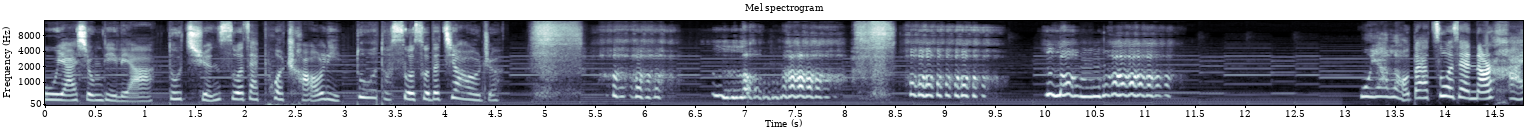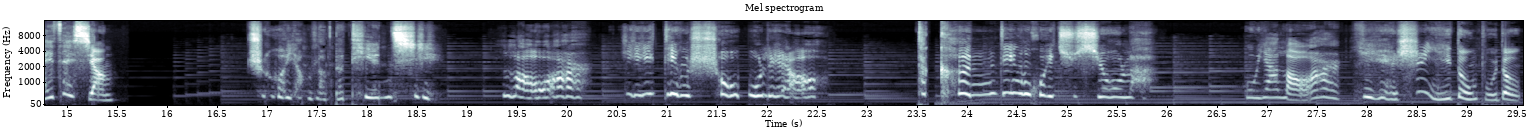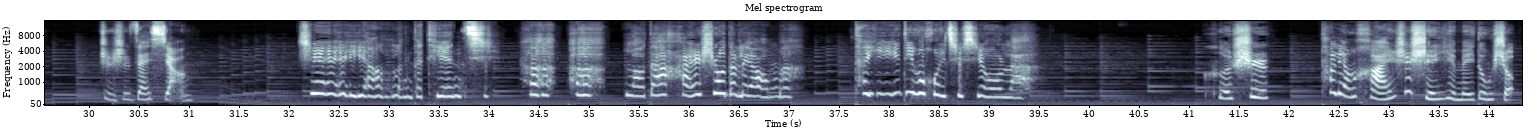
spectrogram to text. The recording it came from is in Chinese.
乌鸦兄弟俩都蜷缩在破巢里，哆哆嗦嗦地叫着：“啊，冷啊，啊，冷啊！”乌鸦老大坐在那儿，还在想。这样冷的天气，老二一定受不了，他肯定会去修了。乌鸦老二也是一动不动，只是在想：这样冷的天气，哈哈，老大还受得了吗？他一定会去修了。可是，他俩还是谁也没动手。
